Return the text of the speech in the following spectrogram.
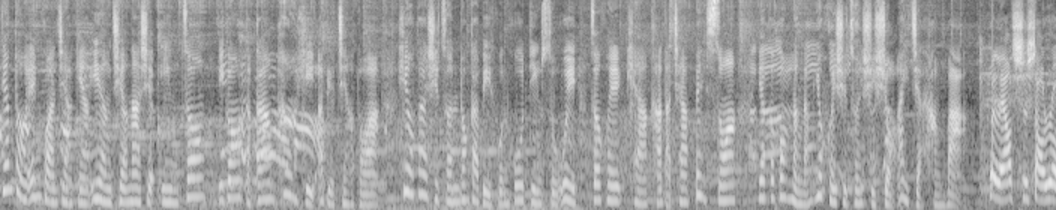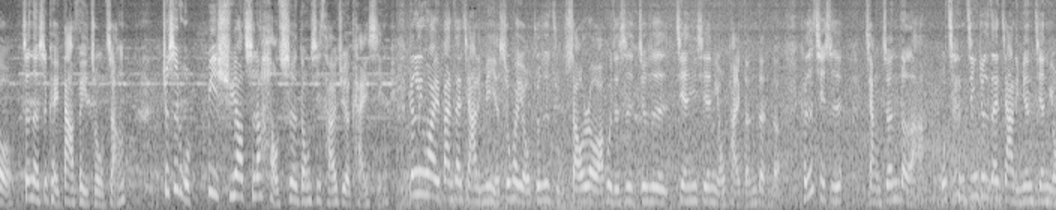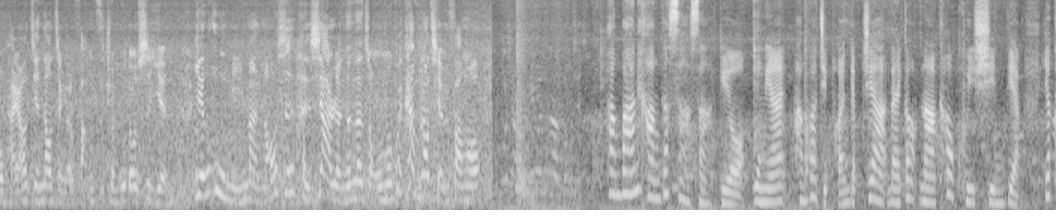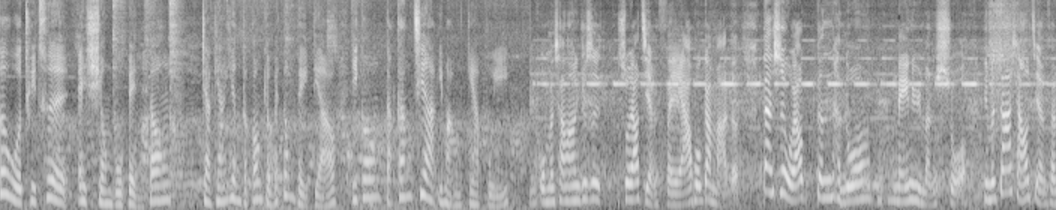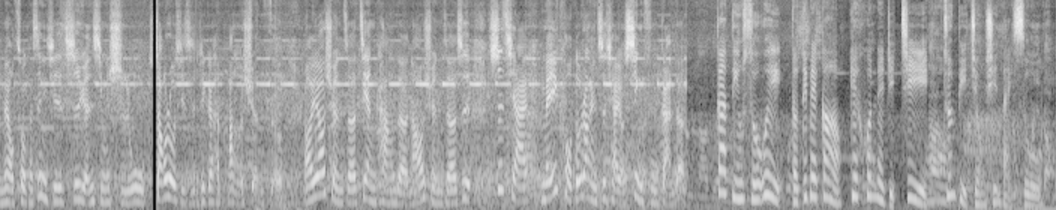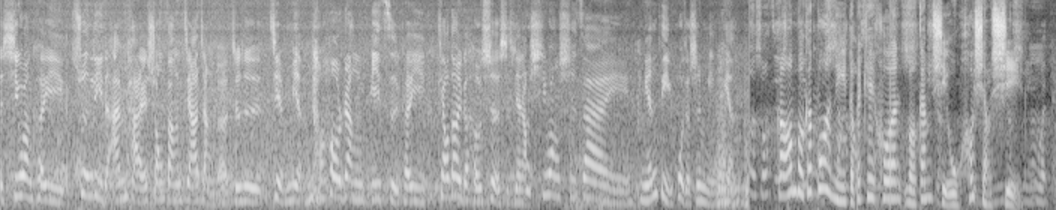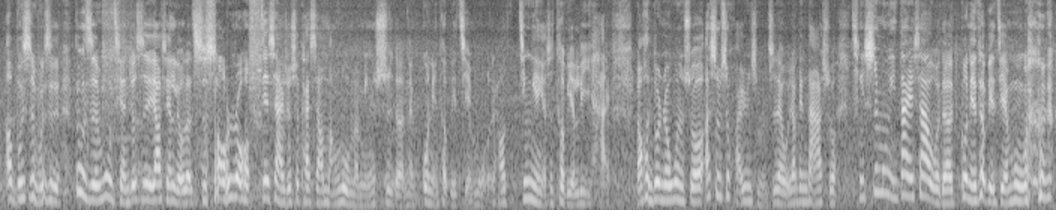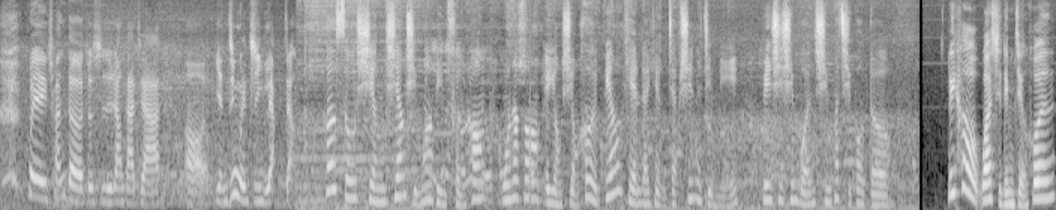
点钟演员正惊用穿那些洋装，伊讲逐工拍戏压力正大，休假时阵拢甲未婚夫张淑伟做伙骑脚踏车爬山，也佮讲两人约会时阵是上爱食烘肉。为了要吃烧肉，真的是可以大费周章。就是我必须要吃到好吃的东西才会觉得开心。跟另外一半在家里面也是会有，就是煮烧肉啊，或者是就是煎一些牛排等等的。可是其实讲真的啦，我曾经就是在家里面煎牛排，然后煎到整个房子全部都是烟，烟雾弥漫，然后是很吓人的那种，我们会看不到前方哦。航班航甲沙沙叫，有名航班集团业者来到南口开新店，也阁有推出的商务便当。食惊用的讲叫要冻北条，伊讲逐工食伊嘛毋惊肥。我们常常就是说要减肥啊或干嘛的，但是我要跟很多美女们说，你们大家想要减肥没有错，可是你其实吃原形食物，烧肉其实是一个很棒的选择。然后又要选择健康的，然后选择是吃起来每一口都让你吃起来有幸福感的。甲张淑伟到底要到结婚的日子，准备终身大事。希望可以顺利的安排双方家长的就是见面，然后让彼此可以挑到一个合适的时间。然后希望是在年底或者是明年。交往无到半年就要结婚，无敢是有好消息。哦，不是不是，肚子目前就是要先留着吃烧肉，接下来就是开始要忙碌我们明视的那个过年特别节目了。然后今年也是特别厉害，然后很多人就问说啊，是不是怀孕什么之类？我要跟大家说，请拭目以待一下我的过年特别节目，会穿的就是让大家呃眼睛为之一亮这样。好事成双是满面春风，我那讲会用上好的表现来迎接新的一年。民事新闻新北市报道。你好，我是林静芬。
